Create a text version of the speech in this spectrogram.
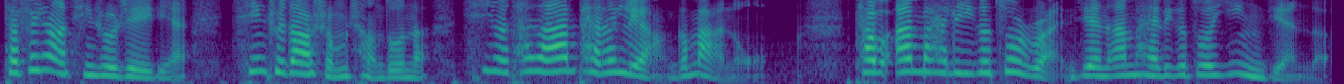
他非常清楚这一点，清楚到什么程度呢？清楚他都安排了两个码农，他安排了一个做软件的，安排了一个做硬件的。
